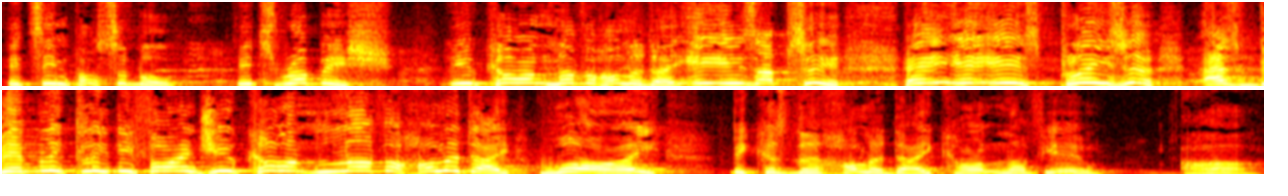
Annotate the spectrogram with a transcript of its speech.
It's impossible. It's rubbish. You can't love a holiday. It is absolutely, it is, please, uh, as biblically defined, you can't love a holiday. Why? Because the holiday can't love you. Ah.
